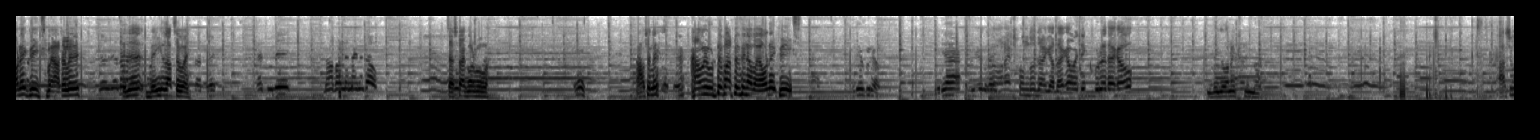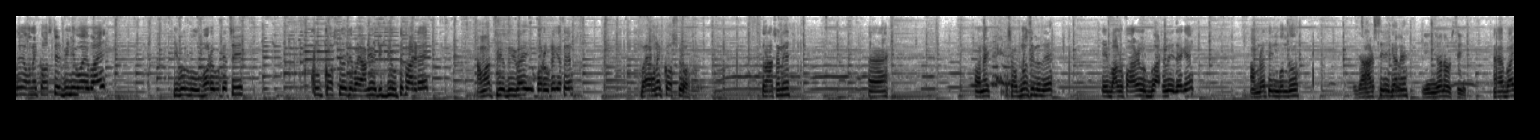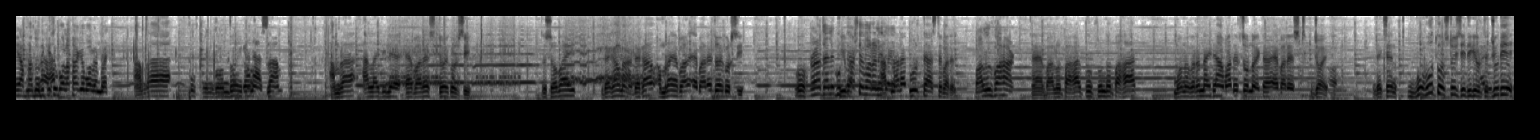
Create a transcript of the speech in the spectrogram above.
অনেক রিক্স ভাই, আসলে এই যে ভেঙে যাচ্ছে ভাই। চেষ্টা করব ভাই। আসলে আমি উঠতে পারতেছি না ভাই, অনেক রিক্স অনেক সুন্দর জায়গা, দেখাও এদিক ঘুরে দেখাও। এদিকে অনেক সুন্দর। আসলে অনেক কষ্টের বিনিময়ে ভাই, কি বলব উপরে উঠেছি। খুব কষ্ট হয়েছে ভাই আমি ওই দিক দিয়ে উঠতে পারি নাই। আমার প্রিয় দুই ভাই উপরে উঠে গেছেন। ভাই অনেক কষ্ট। তো আসলে অনেক স্বপ্ন ছিল যে এই বালু পাহাড়ে উঠবো আসলে এই দেখেন আমরা তিন বন্ধু আসছি এখানে। তিনজন উঠছি। হ্যাঁ ভাই আপনার যদি কিছু বলা থাকে বলেন ভাই। আমরা তিন বন্ধু এখানে আসলাম। আমরা আল্লাহ দিলে এভারেস্ট জয় করছি। তো সবাই দেখাও না দেখাও আমরা এবার এবারে জয় করছি। আপনারা চাইলে ঘুরতে আসতে পারেন আপনারা ঘুরতে আসতে পারেন। বালুর পাহাড়। হ্যাঁ বালুর পাহাড় খুব সুন্দর পাহাড়। মনে করেন না এটা আমাদের জন্য এটা এভারেস্ট জয়। দেখছেন বহুত কষ্ট হয়েছে এদিকে উঠতে। যদি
